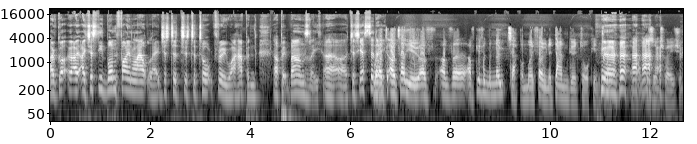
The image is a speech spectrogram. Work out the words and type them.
I've got I, I just need one final outlet just to just to talk through what happened up at Barnsley uh, uh, just yesterday. Well, I'll, I'll tell you, I've I've uh, I've given the notes app on my phone a damn good talking to about the situation.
